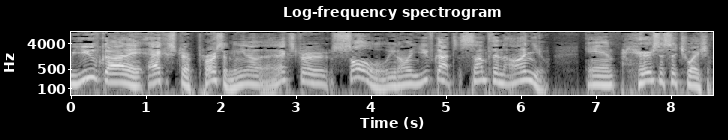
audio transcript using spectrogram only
you've got an extra person, you know, an extra soul, you know, you've got something on you. And here's the situation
